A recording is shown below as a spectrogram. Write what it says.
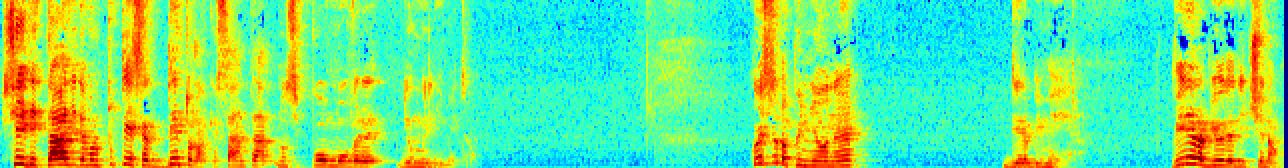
sia i dettagli devono tutti essere dentro l'Arca Santa, non si può muovere di un millimetro. Questa è l'opinione di Rabbi Meir. Viene Rabbi Yoda e dice no.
